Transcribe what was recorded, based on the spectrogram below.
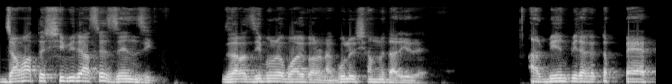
জামাতের শিবিরে আছে জেনজি যারা জীবনে ভয় করে না, গুলির সামনে দাঁড়িয়ে দেয় আর বিএনপির এক একটা প্যাট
